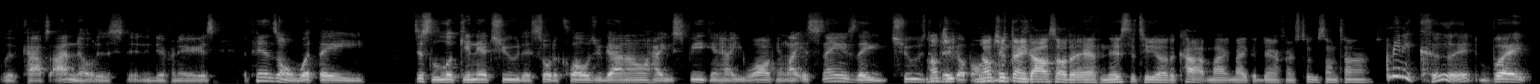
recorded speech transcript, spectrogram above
with cops, I noticed in different areas, depends on what they just looking at you, the sort of clothes you got on, how you speaking, how you walking. Like it's things they choose to don't pick you, up on. Don't you think also the ethnicity of the cop might make a difference too sometimes? I mean, it could, but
